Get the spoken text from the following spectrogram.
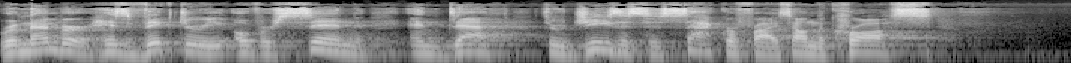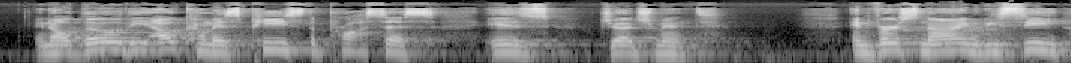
Remember his victory over sin and death through Jesus' sacrifice on the cross. And although the outcome is peace, the process is judgment. In verse 9, we see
